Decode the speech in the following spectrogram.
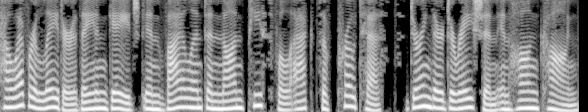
however later they engaged in violent and non-peaceful acts of protests during their duration in Hong Kong.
